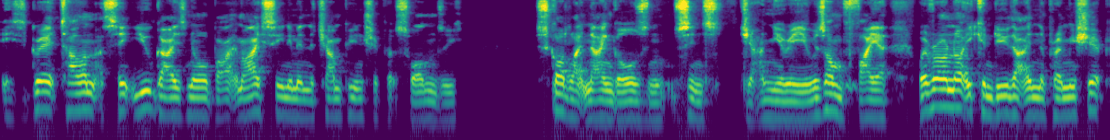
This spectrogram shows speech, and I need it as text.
he's great talent. I think you guys know about him. I've seen him in the championship at Swansea. Scored like nine goals in, since January. He was on fire. Whether or not he can do that in the Premiership,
